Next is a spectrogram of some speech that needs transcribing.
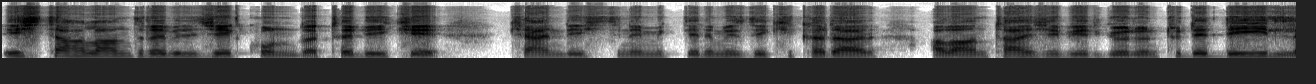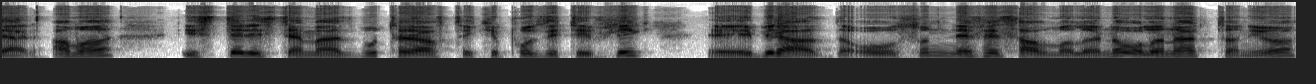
iştahlandırabilecek konuda. Tabii ki kendi iç dinamiklerimizdeki kadar avantajlı bir görüntüde değiller ama ister istemez bu taraftaki pozitiflik e, biraz da olsun nefes almalarına olanak tanıyor.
